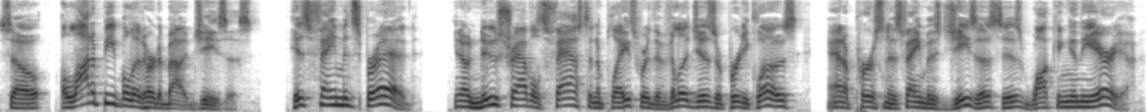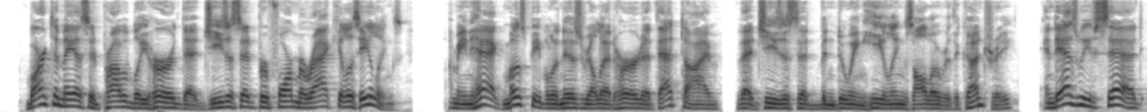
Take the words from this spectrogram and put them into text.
So, a lot of people had heard about Jesus. His fame had spread. You know, news travels fast in a place where the villages are pretty close, and a person as famous as Jesus is walking in the area. Bartimaeus had probably heard that Jesus had performed miraculous healings. I mean, heck, most people in Israel had heard at that time that Jesus had been doing healings all over the country. And as we've said,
